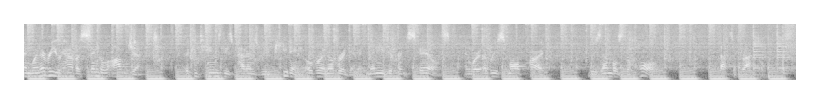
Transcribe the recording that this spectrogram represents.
And whenever you have a single object that contains these patterns repeating over and over again at many different scales, and where every small part resembles the whole, that's a fractal.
